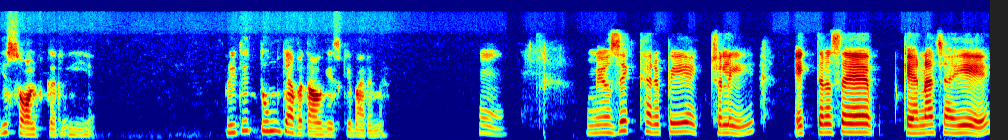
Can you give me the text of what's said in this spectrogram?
ये सॉल्व कर रही है। प्रीति, तुम क्या बताओगे इसके बारे में? म्यूज़िक थेरेपी एक्चुअली एक तरह से कहना चाहिए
